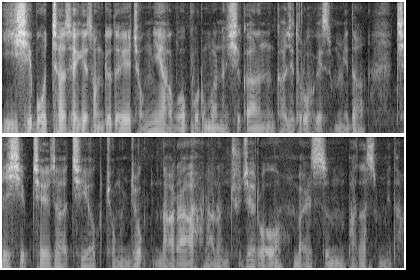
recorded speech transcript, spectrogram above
25차 세계 선교대회 정리하고 포럼하는 시간 가지도록 하겠습니다. 70 제자 지역 종족 나라라는 주제로 말씀 받았습니다.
